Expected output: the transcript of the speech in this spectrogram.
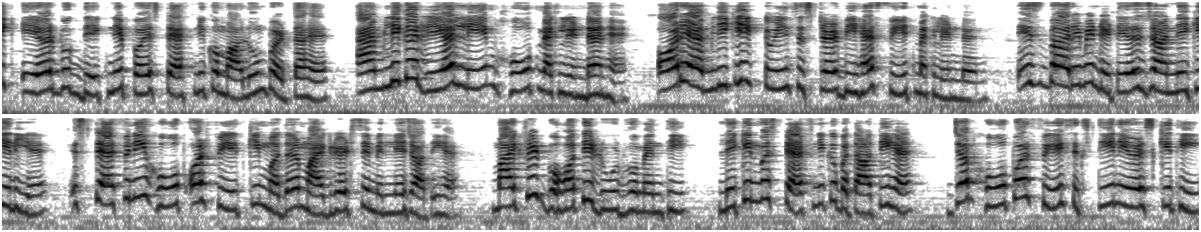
एक एयर बुक देखने पर स्टेफनी को मालूम पड़ता है। एमली का रियल नेम होप मैकलिंडन है और एमली की एक ट्विन सिस्टर भी है फेथ मैकलिंडन इस बारे में डिटेल्स जानने के लिए स्टेफनी होप और फेथ की मदर माइग्रेट से मिलने जाती है। माइग्रेट बहुत ही रूड वुमेन थी, लेकिन वो स्टेफनी को बताती है जब होप और फेथ 16 इयर्स की थी,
